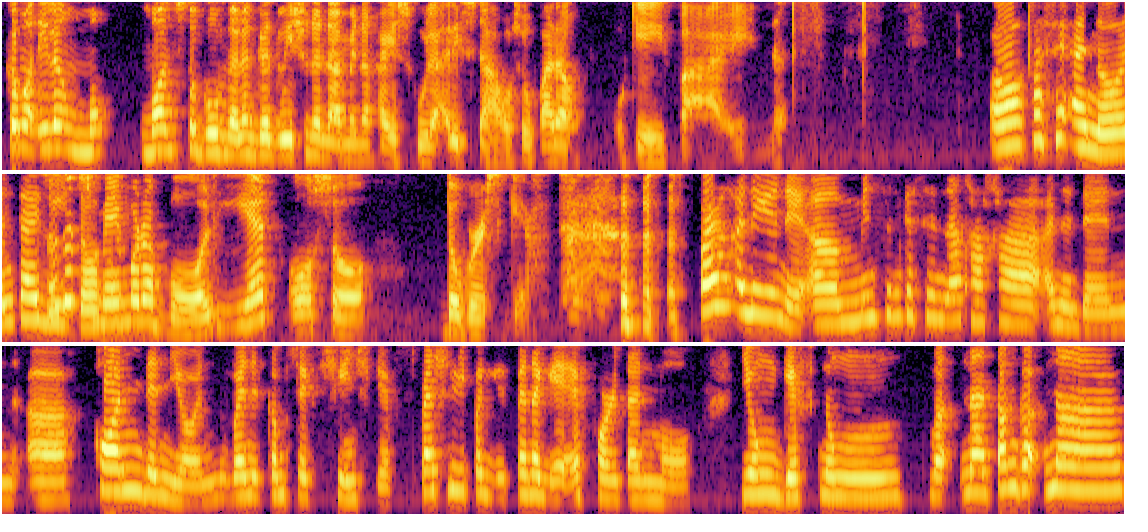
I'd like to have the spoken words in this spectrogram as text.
come on, ilang mo- months to go na lang, graduation na namin ng high school. Alis na ako. So parang, okay, fine. Oh, kasi ano, ang So dito, that's memorable, yet also the worst gift. parang ano yun eh, um, minsan kasi nakaka, ano din, uh, con din yon when it comes to exchange gifts. Especially pag pinag-e-effortan mo yung gift nung ma- natangga, na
